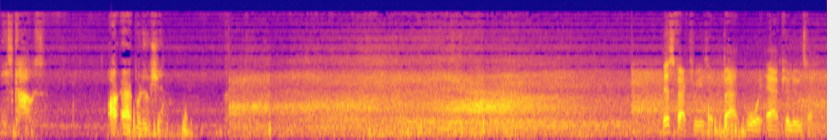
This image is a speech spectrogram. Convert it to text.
These cows are air pollution. This factory is a bad boy air polluter.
